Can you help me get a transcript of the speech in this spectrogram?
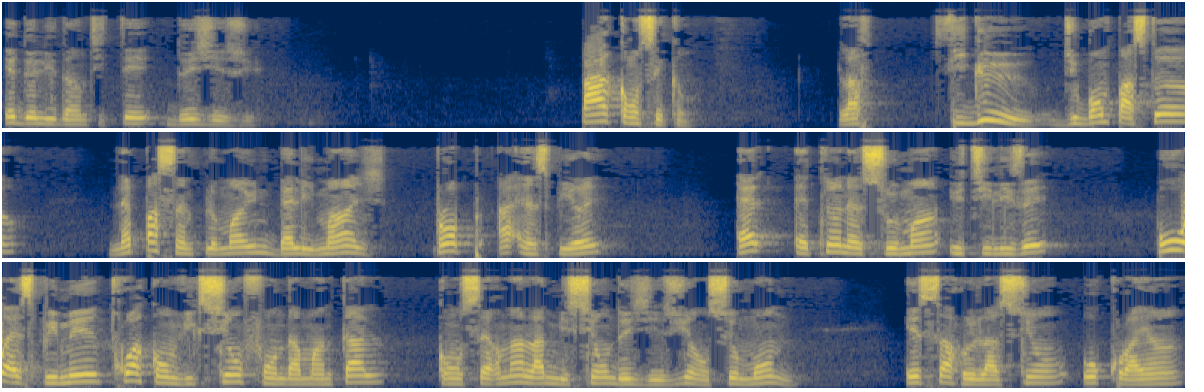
et de l'identité de Jésus. Par conséquent, la figure du bon pasteur n'est pas simplement une belle image propre à inspirer, elle est un instrument utilisé pour exprimer trois convictions fondamentales concernant la mission de Jésus en ce monde et sa relation aux croyants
